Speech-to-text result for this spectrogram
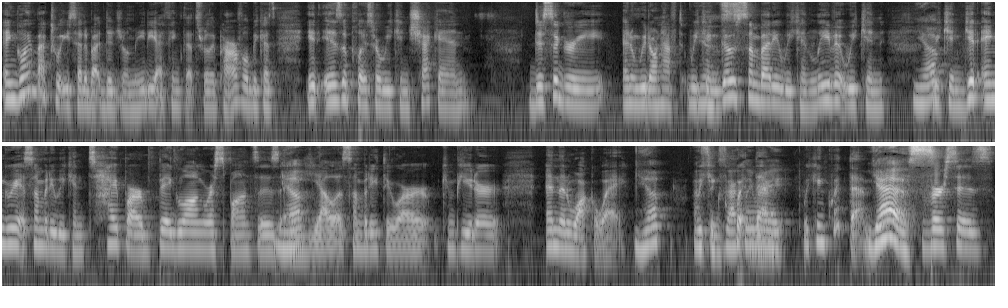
And going back to what you said about digital media, I think that's really powerful because it is a place where we can check in disagree and we don't have to we can go somebody we can leave it we can Yep. we can get angry at somebody we can type our big long responses Yep. and yell at somebody through our computer and then walk away yep. we can exactly quit them right. we can quit them Yes. versus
